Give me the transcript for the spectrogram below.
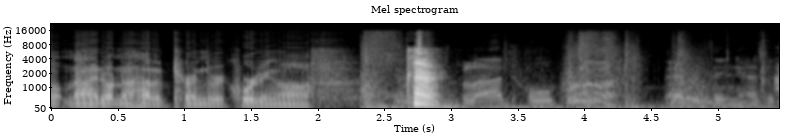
Well, now I don't know how to turn the recording off. Blood or everything has its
